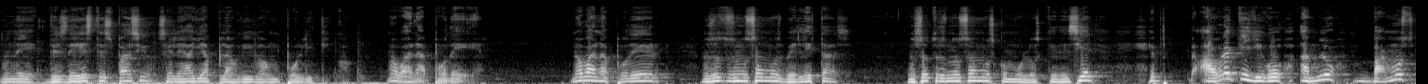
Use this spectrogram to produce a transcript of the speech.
donde desde este espacio se le haya aplaudido a un político. No van a poder. No van a poder. Nosotros no somos veletas. Nosotros no somos como los que decían. Eh, ahora que llegó AMLO, vamos,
